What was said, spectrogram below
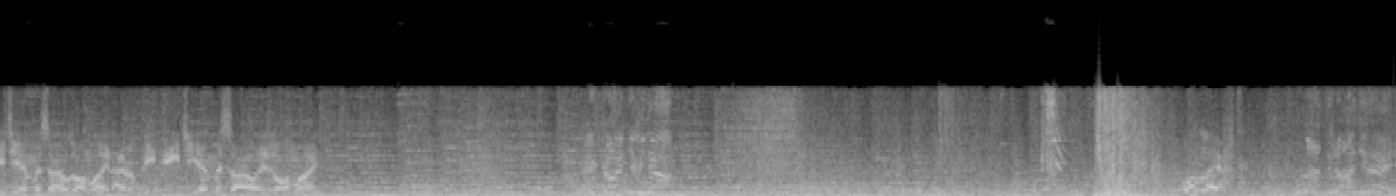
AGM missiles online. I repeat, AGM missile is online. Прикройте меня! One left. У нас раненый!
